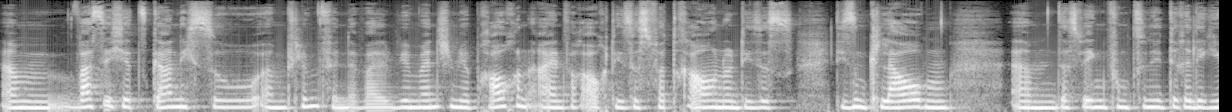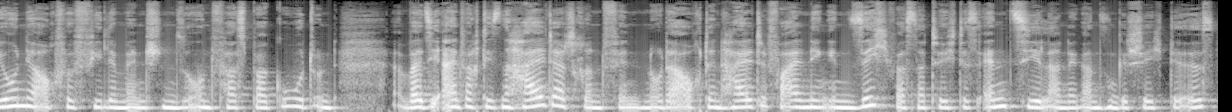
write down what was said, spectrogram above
ähm, was ich jetzt gar nicht so ähm, schlimm finde, weil wir Menschen, wir brauchen einfach auch dieses Vertrauen und dieses, diesen Glauben. Ähm, deswegen funktioniert die Religion ja auch für viele Menschen so unfassbar gut und weil sie einfach diesen Halt da drin finden oder auch den Halt vor allen Dingen in sich, was natürlich das Endziel an der ganzen Geschichte ist,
